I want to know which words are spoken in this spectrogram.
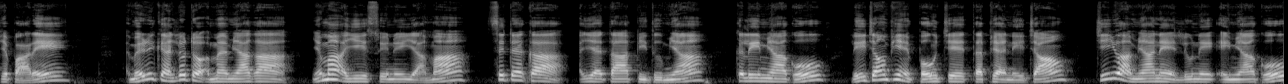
ဖြစ်ပါတယ်။အမေရိကန်လွှတ်တော်အမတ်များကမြန်မာအရေးဆွေးနွေးရာမှာစစ်တပ်ကအယက်သားပြည်သူများကလေးများကိုလေကြောင်းဖြင့်ဘုံကျဲတပ်ဖြတ်နေကြောင်းကြီးရွာများနဲ့လူနေအိမ်များကို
